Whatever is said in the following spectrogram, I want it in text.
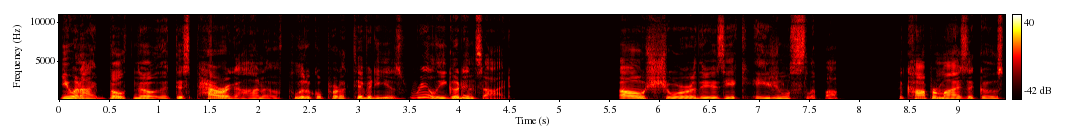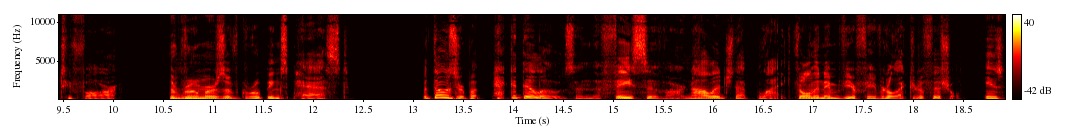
You and I both know that this paragon of political productivity is really good inside. Oh, sure, there's the occasional slip up, the compromise that goes too far, the rumors of gropings past. But those are but peccadillos in the face of our knowledge that blank, fill in the name of your favorite elected official, is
